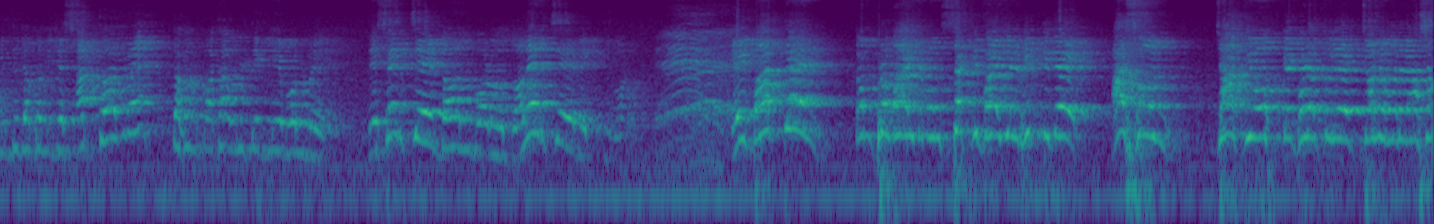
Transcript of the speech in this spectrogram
কিন্তু যখন নিজের স্বার্থ আসবে, তখন কথা উল্টে গিয়ে বলবে, দেশের চেয়ে দল বড়, দলের চেয়ে ব্যক্তি বড়। এই বাদ দেন। কম্প্রোমাইজ এবং স্যাক্রিফাইসের ভিত্তিতে আসুন, জাতীয় ঐক্যে গড়ে তুলে জনগণের আশা,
